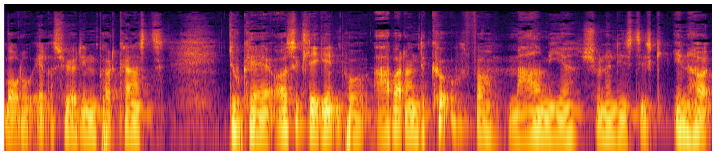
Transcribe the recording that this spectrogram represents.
hvor du ellers hører din podcast. Du kan også klikke ind på arbejderen.dk for meget mere journalistisk indhold.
